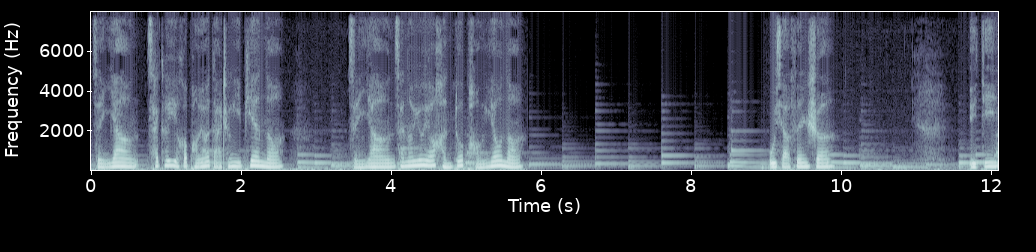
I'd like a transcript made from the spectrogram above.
怎样才可以和朋友打成一片呢？怎样才能拥有很多朋友呢？吴小芬说：“雨滴，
